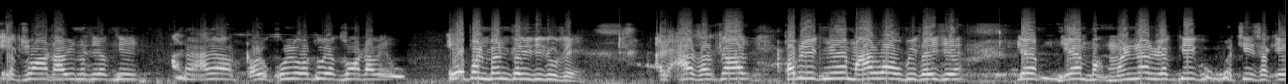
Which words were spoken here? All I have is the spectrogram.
એકસો આઠ આવી નથી શકતી. અને આને થોડું ખુલ્લું હતું, એકસો આઠ આવે એવું. એ પણ બંધ કરી દીધું છે. આ સરકાર પબ્લિકને મારવા ઊભી થઈ છે કે જે મરનાર વ્યક્તિ બચી શકે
